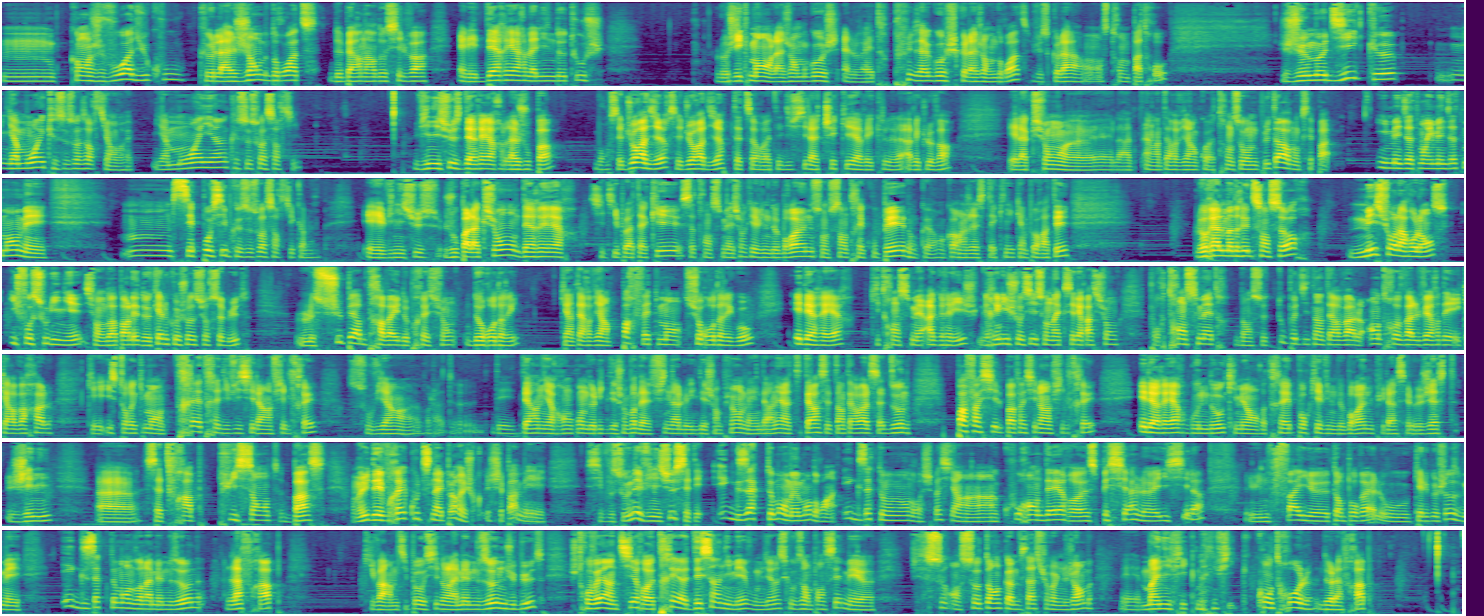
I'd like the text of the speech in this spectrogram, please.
hmm, quand je vois du coup que la jambe droite de Bernardo Silva, elle est derrière la ligne de touche, logiquement, la jambe gauche, elle va être plus à gauche que la jambe droite. Jusque-là, on se trompe pas trop. Je me dis que il y a moyen que ce soit sorti en vrai. Il y a moyen que ce soit sorti. Vinicius derrière la joue pas. Bon, c'est dur à dire, c'est dur à dire. Peut-être ça aurait été difficile à checker avec le, VAR. Et l'action, euh, elle, elle, intervient quoi 30 secondes plus tard, donc c'est pas immédiatement, immédiatement, mais hmm, c'est possible que ce soit sorti quand même. Et Vinicius joue pas l'action. Derrière, City peut attaquer. Ça transmet sur Kevin De Bruyne. Son centre est coupé. Donc, euh, encore un geste technique un peu raté. Le Real Madrid s'en sort. Mais sur la relance, il faut souligner, si on doit parler de quelque chose sur ce but, le superbe travail de pression de Rodri, qui intervient parfaitement sur Rodrigo. Et derrière, qui transmet à Grealish. Grealish aussi son accélération pour transmettre dans ce tout petit intervalle entre Valverde et Carvajal, qui est historiquement très très difficile à infiltrer. On se souvient euh, voilà, des dernières rencontres de Ligue des Champions, des finales de Ligue des Champions l'année dernière, etc. Cet intervalle, cette zone, pas facile, pas facile à infiltrer. Et derrière, Gundo qui met en retrait pour Kevin De Bruyne. Puis là, c'est le geste génie. Euh, cette frappe puissante, basse. On a eu des vrais coups de sniper et je, sais pas, mais si vous vous souvenez, Vinicius, c'était exactement au même endroit. Hein, exactement au même endroit. Je sais pas s'il y a un, courant d'air euh, spécial euh, ici, là, une faille temporelle ou quelque chose, mais exactement dans la même zone. La frappe, qui va un petit peu aussi dans la même zone du but. Je trouvais un tir très dessin animé. Vous me direz ce que vous en pensez, mais en sautant comme ça sur une jambe. Mais magnifique, magnifique contrôle de la frappe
